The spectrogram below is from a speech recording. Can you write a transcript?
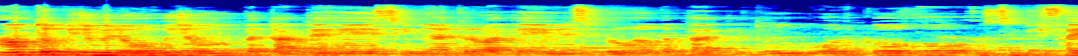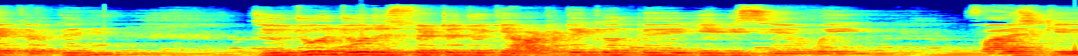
عام طور پہ جو میں لوگوں کو جب ہم بتاتے ہیں سیمینار کرواتے ہیں پروگرام بتاتے ہیں تو ہم اور کو سمپلیفائی کرتے ہیں۔ جو جو جو ریسپیکٹر جو کہ ہارٹ اٹیک کے ہوتے ہیں، یہ بھی سیم وہی فالج کے۔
